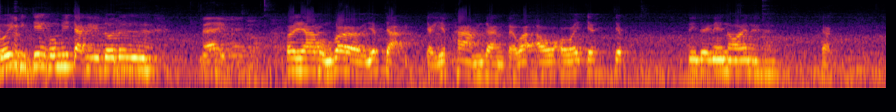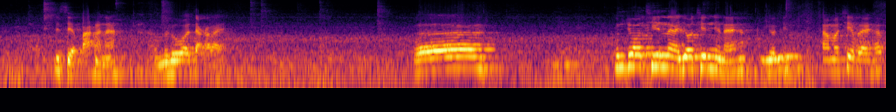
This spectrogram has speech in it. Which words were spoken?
โอ้ยจริงๆผมมีจักรอยู่ตัวหนึงได้ได้ภรรยาผมก็เย็บจักรอยากเย็บผ้าเหมือนกัน แต่ว่าเอาเอาไว้เย็บเย็บเล็กๆน้อยๆนะครับจักรที่เสียบปลั๊กอะนะผมไม่รู้ว่าจักรอะไร เออ คุณโยทินน่ะโยทินอยู่ไหนครับโยทินทำอาชีพอะไรครับ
